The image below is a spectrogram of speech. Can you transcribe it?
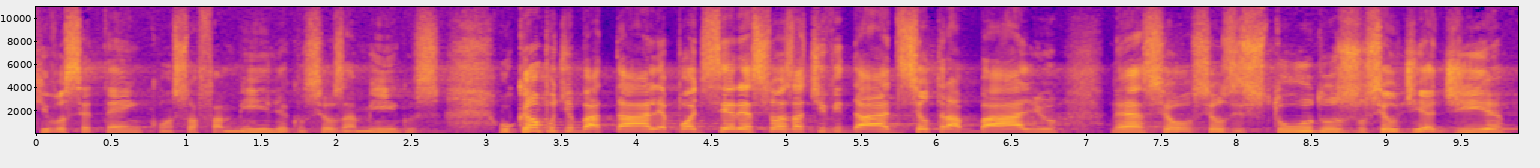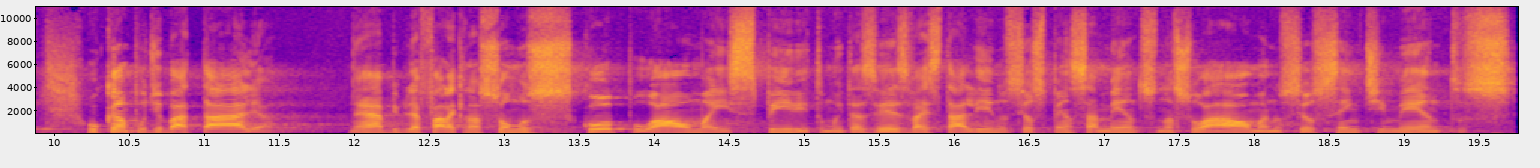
que você tem com a sua família, com seus amigos. O campo de batalha pode ser as suas atividades, seu trabalho, né, seu, seus estudos, o seu dia a dia. O campo de batalha, né, a Bíblia fala que nós somos corpo, alma e espírito. Muitas vezes vai estar ali nos seus pensamentos, na sua alma, nos seus sentimentos.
